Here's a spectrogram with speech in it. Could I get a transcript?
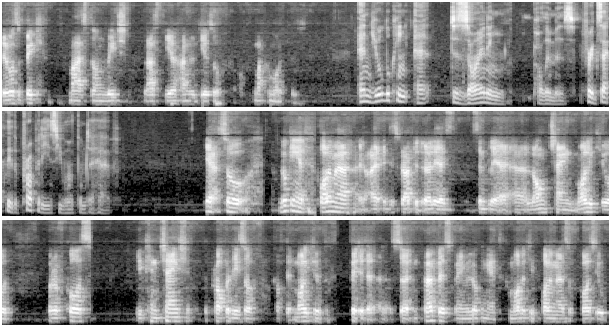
there was a big milestone reached last year, 100 years of, of macromolecules. And you're looking at designing polymers for exactly the properties you want them to have. Yeah, so looking at polymer, I, I described it earlier as simply a, a, long chain molecule. But of course, you can change the properties of, of that molecule to fit it at a certain purpose. When you're looking at commodity polymers, of course, you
